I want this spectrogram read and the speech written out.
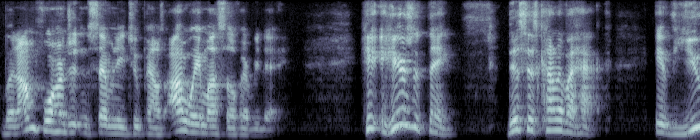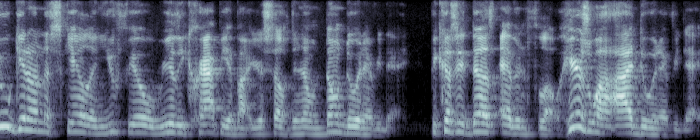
But I'm 472 pounds. I weigh myself every day. Here's the thing this is kind of a hack. If you get on the scale and you feel really crappy about yourself, then don't, don't do it every day because it does ebb and flow. Here's why I do it every day.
